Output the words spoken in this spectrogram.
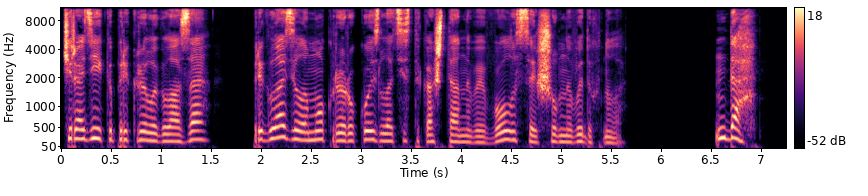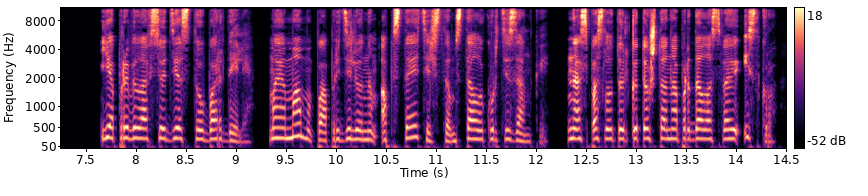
Чародейка прикрыла глаза, пригладила мокрой рукой золотисто-каштановые волосы и шумно выдохнула. «Да, я провела все детство в борделе. Моя мама по определенным обстоятельствам стала куртизанкой. Нас спасло только то, что она продала свою искру —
